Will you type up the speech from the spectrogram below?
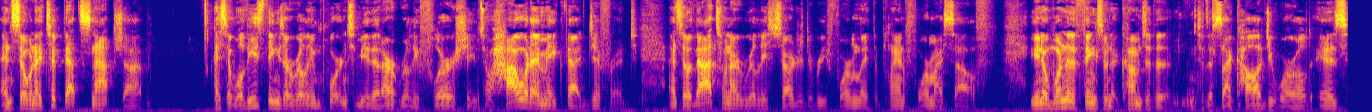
And so when I took that snapshot, I said, well, these things are really important to me that aren't really flourishing. So how would I make that different? And so that's when I really started to reformulate the plan for myself. You know, one of the things when it comes to the to the psychology world is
